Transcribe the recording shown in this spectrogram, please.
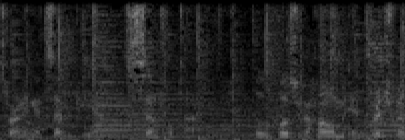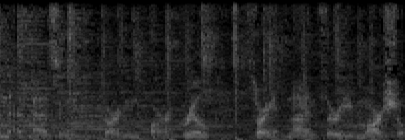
starting at 7 p.m. Central Time. A little closer to home in Richmond at Madison Garden Bar and Grill starting at 9.30, Marshall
